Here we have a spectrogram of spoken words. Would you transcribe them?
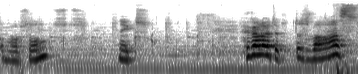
Aber sonst nix. Egal Leute, das war's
